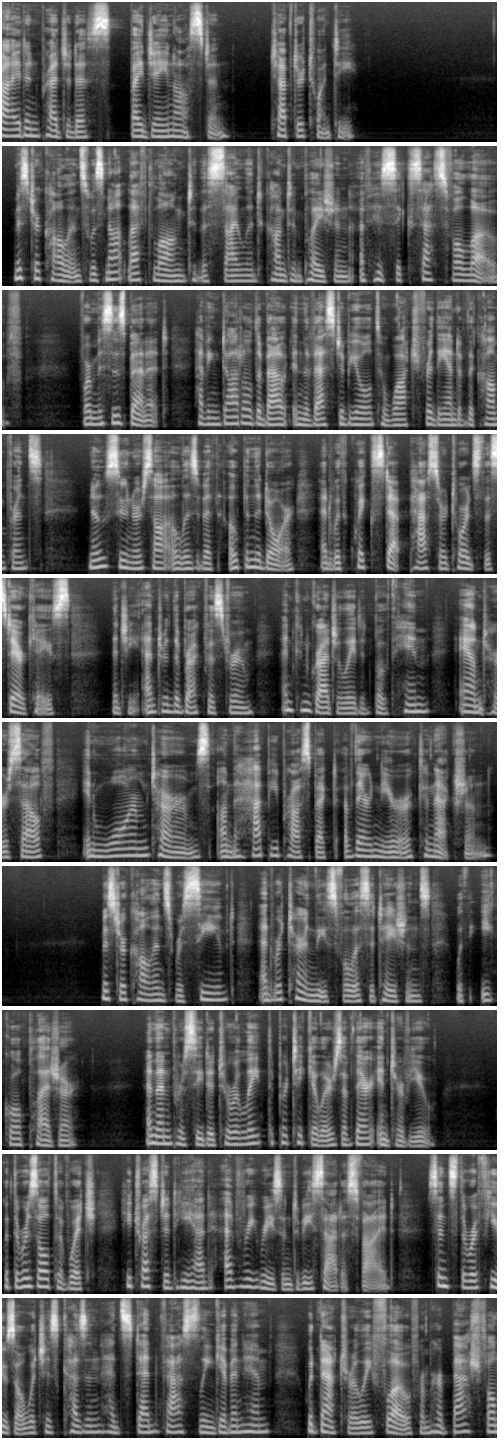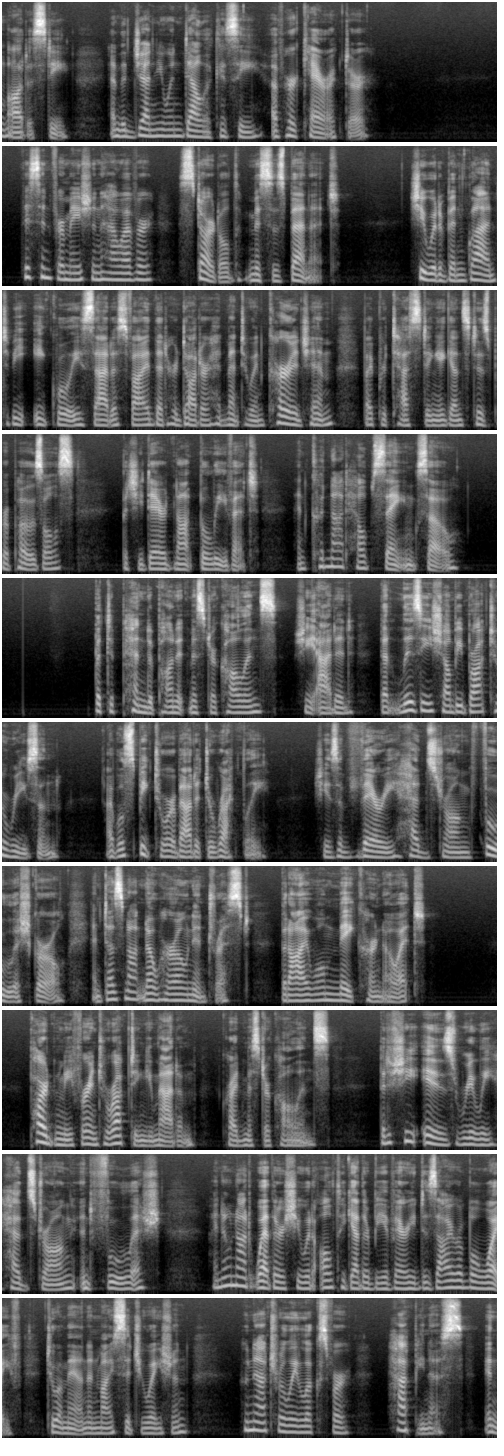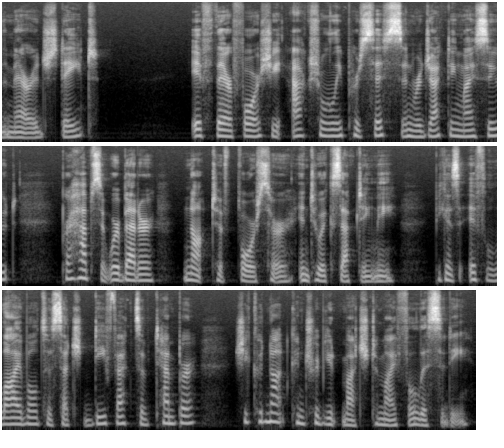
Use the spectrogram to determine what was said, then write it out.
Pride and Prejudice by Jane Austen, Chapter 20. Mr. Collins was not left long to the silent contemplation of his successful love, for Mrs. Bennet, having dawdled about in the vestibule to watch for the end of the conference, no sooner saw Elizabeth open the door and with quick step pass her towards the staircase than she entered the breakfast room and congratulated both him and herself in warm terms on the happy prospect of their nearer connection. Mr. Collins received and returned these felicitations with equal pleasure, and then proceeded to relate the particulars of their interview, with the result of which he trusted he had every reason to be satisfied, since the refusal which his cousin had steadfastly given him would naturally flow from her bashful modesty and the genuine delicacy of her character. This information, however, startled Mrs. Bennet. She would have been glad to be equally satisfied that her daughter had meant to encourage him by protesting against his proposals, but she dared not believe it, and could not help saying so. But depend upon it, Mr. Collins, she added, that Lizzie shall be brought to reason. I will speak to her about it directly. She is a very headstrong, foolish girl, and does not know her own interest, but I will make her know it. Pardon me for interrupting you, madam, cried Mr. Collins, but if she is really headstrong and foolish, I know not whether she would altogether be a very desirable wife to a man in my situation, who naturally looks for happiness in the marriage state. If, therefore, she actually persists in rejecting my suit, perhaps it were better not to force her into accepting me, because if liable to such defects of temper, she could not contribute much to my felicity.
